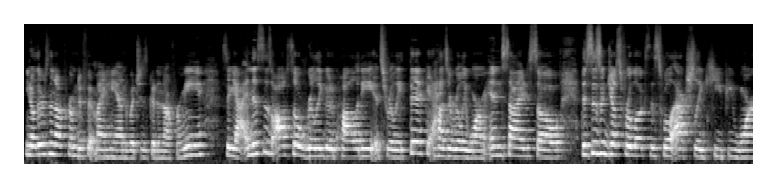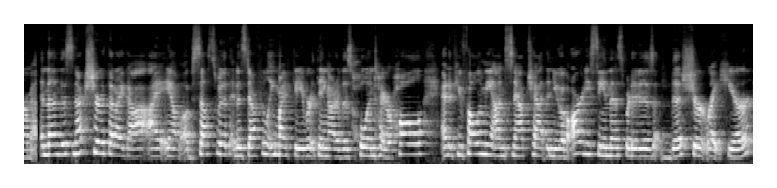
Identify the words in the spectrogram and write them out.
you know, there's enough room to fit my hand, which is good enough for me. So yeah, and this is also really good quality. It's really thick. It has a really warm inside. So this isn't just for looks. This will actually keep you warm. And then this next shirt that I got, I am obsessed with. It is definitely my favorite thing out of this whole entire haul. And if you follow me on Snapchat, then you have already seen this, but it is this shirt right here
